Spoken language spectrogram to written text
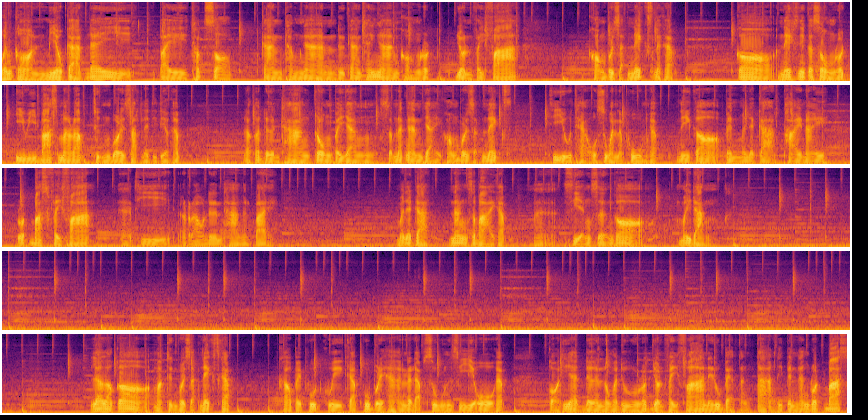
วันก่อนมีโอกาสได้ไปทดสอบการทำงานหรือการใช้งานของรถยนต์ไฟฟ้าของบริษัท Next นะครับ ก็ Next นี่ก็ส่งรถ EV Bus มารับถึงบริษัทเลยทีเดียวครับ แล้วก็เดินทางตรงไปยังสำนักงานใหญ่ของบริษัท Next ที่อยู่แถวสุวรรณภูมิครับ นี่ก็เป็นบรรยากาศภายในรถบัสไฟฟ้าที่เราเดินทางกันไป บรรยากาศนั่งสบายครับ เสียงเสริงก็ไม่ดัง แล้วเราก็มาถึงบริษัท Next ครับ เข้าไปพูดคุยกับผู้บริหารระดับสูงคือ CEO ครับ ก่อนที่จะเดินลงมาดูรถยนต์ไฟฟ้าในรูปแบบต่างๆ ที่เป็นทั้งรถบัส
